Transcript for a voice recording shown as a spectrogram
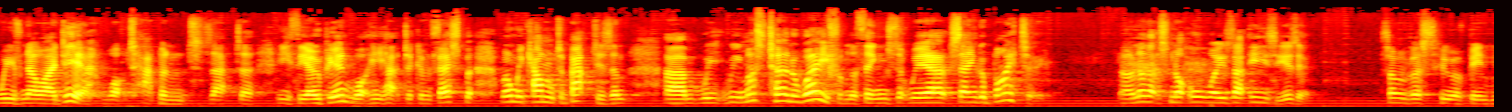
We've no idea what happened to that uh, Ethiopian, what he had to confess, but when we come to baptism, um, we, we must turn away from the things that we're saying goodbye to. Now, I know that's not always that easy, is it? Some of us who have been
